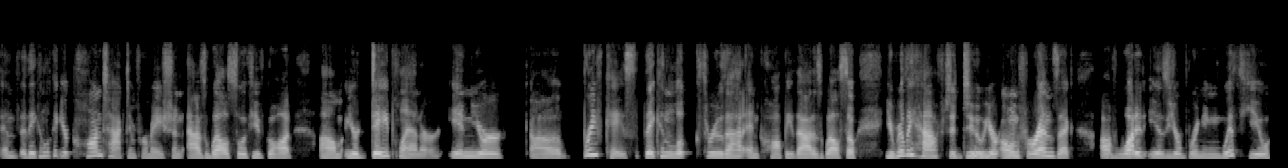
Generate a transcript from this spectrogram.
and they can look at your contact information as well. So if you've got um, your day planner in your uh, briefcase, they can look through that and copy that as well. So you really have to do your own forensic of what it is you're bringing with you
